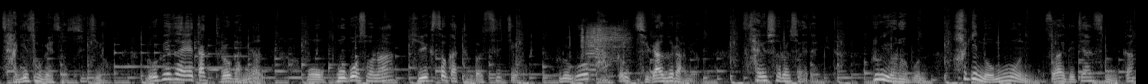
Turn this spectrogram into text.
자기소개서 쓰지요. 그리고 회사에 딱 들어가면 뭐 보고서나 기획서 같은 걸 쓰지요. 그리고 가끔 지각을 하면 사유서를 써야 됩니다. 그리고 여러분 학위 논문 써야 되지 않습니까?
